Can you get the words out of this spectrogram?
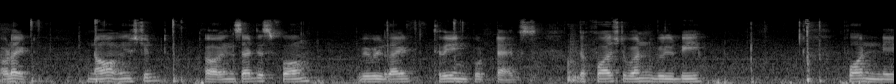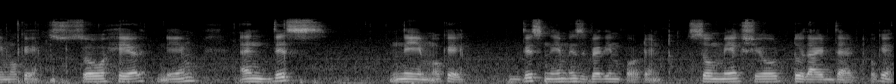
alright now instead uh, inside this form. We will write three input tags. The first one will be for name okay? So here name and this name okay? This name is very important. So make sure to write that okay?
